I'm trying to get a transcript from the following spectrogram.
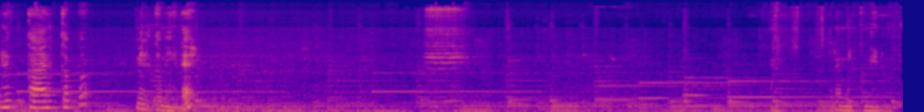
ഒരു കാൽ കപ്പ് മിൽക്ക് മെയ്ഡ് ഇത്ര മിൽക്ക് മെയ്ഡ് മതി.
